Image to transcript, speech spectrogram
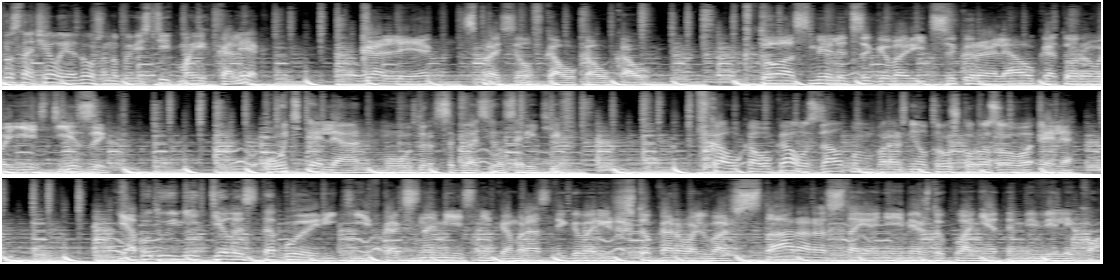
«Но сначала я должен оповестить моих коллег». «Коллег?» — спросил Ф'Кау-Кау-Кау. «Кто осмелится говорить за короля, у которого есть язык?» «Путь йиллян мудр», — согласился Ретиф. Ф'Кау-Кау-Кау залпом опорожнил кружку розового эля. «Я буду иметь дело с тобой, Ретиф, как с наместником, раз ты говоришь, что король ваш стар, а расстояние между планетами велико.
